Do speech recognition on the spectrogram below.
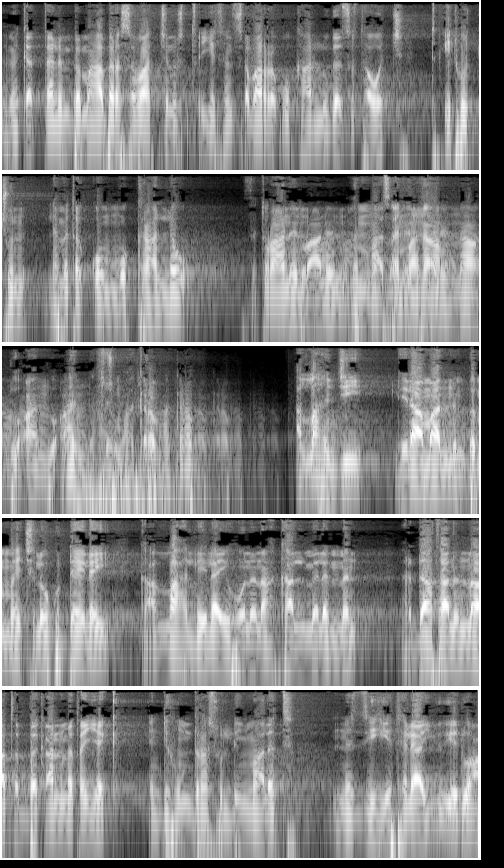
በመቀጠልም በማኅበረሰባችን ውስጥ እየተንጸባረቁ ካሉ ገጽታዎች ጥቂቶቹን ለመጠቆም ሞክራለሁ ፍጡራንን መማጸንና ዱዓን ለነፍሱ ማቅረብ። አላህ እንጂ ሌላ ማንም በማይችለው ጉዳይ ላይ ከአላህ ሌላ የሆነን አካል መለመን እርዳታንና ጥበቃን መጠየቅ እንዲሁም ድረሱልኝ ማለት እነዚህ የተለያዩ የዱዓ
